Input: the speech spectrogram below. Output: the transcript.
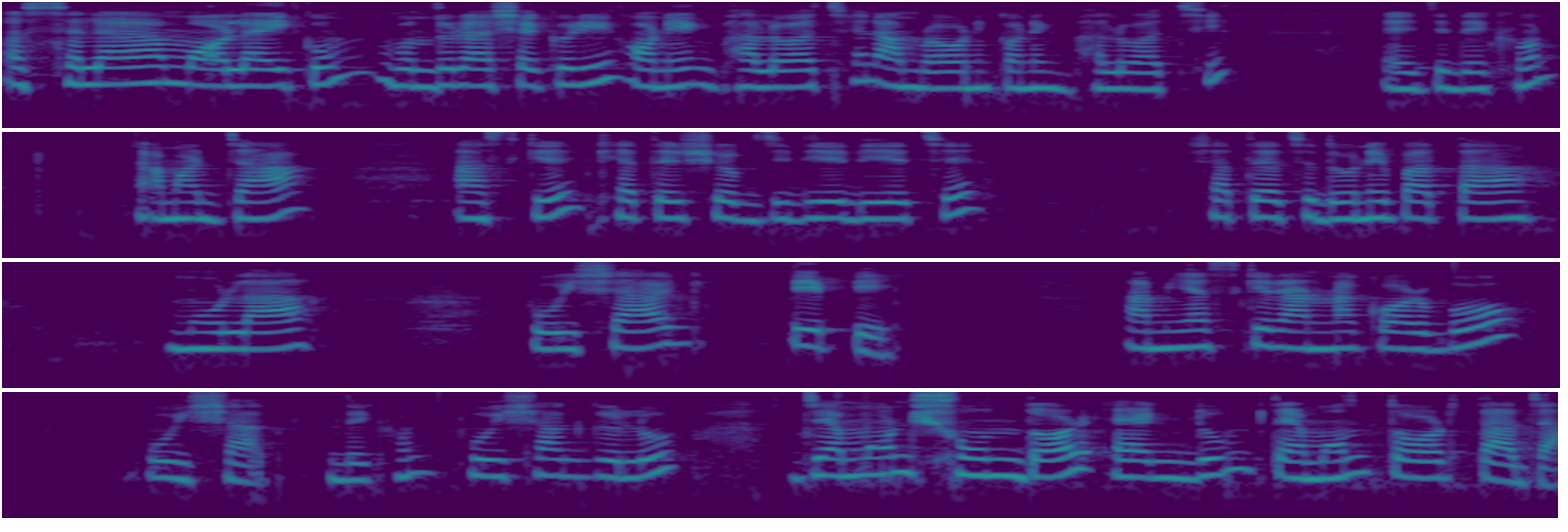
আসসালামু আলাইকুম। বন্ধুরা, আশা করি অনেক ভালো আছেন। আমরা অনেক অনেক ভালো আছি। এই যে দেখুন, আমার যা আজকে ক্ষেতের সবজি দিয়ে দিয়েছে। সাথে আছে ধনে পাতা, মূলা, পুঁই শাক, পেঁপে। আমি আজকে রান্না করব পুঁই শাক। দেখুন, পুঁই শাকগুলো যেমন সুন্দর, একদম তেমন তর তাজা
